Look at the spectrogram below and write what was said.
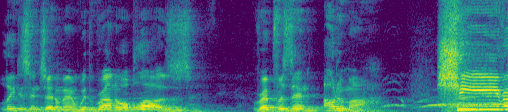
Ladies and gentlemen, with round of applause, represent Aruma, Shiro!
